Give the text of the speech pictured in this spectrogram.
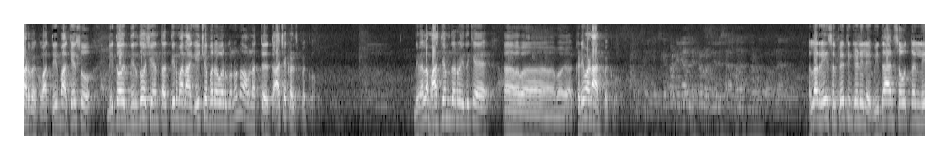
ಮಾಡಬೇಕು. ಆ ತೀರ್ಮಾ, ಕೇಸು ನಿದೋ ನಿರ್ದೋಷಿ ಅಂತ ತೀರ್ಮಾನ ಆಗಿ ಈಚೆ ಬರೋವರೆಗೂ ಅವನ ಆಚೆ ಕಳಿಸ್ಬೇಕು. ನೀವೆಲ್ಲ ಮಾಧ್ಯಮದವರು ಇದಕ್ಕೆ ಕಡಿವಾಣ ಹಾಕ್ಬೇಕು. ಅಲ್ಲ ರೀ ಸ್ವಲ್ಪ ಹೇಳ್ತೀನಿ ಕೇಳಿಲಿ. ವಿಧಾನಸೌಧದಲ್ಲಿ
